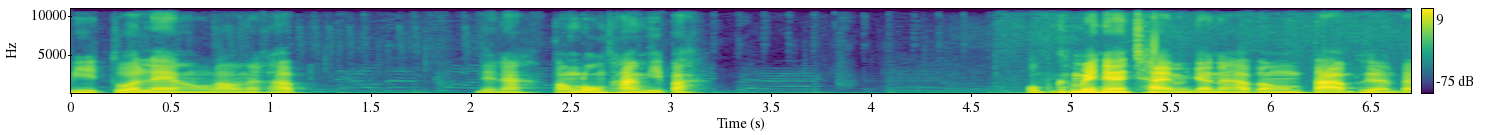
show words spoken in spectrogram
มีตัวแรงของเรานะครับ เดี๋ยวนะ ต้องลงทางนี้ปะ ผมก็ไม่แน่ใจเหมือนกันนะครับ ต้องตามเพื่อนไป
